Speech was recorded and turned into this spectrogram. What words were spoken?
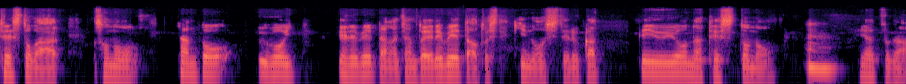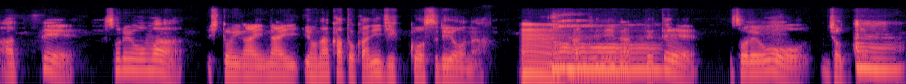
テストが、その、ちゃんと動い、エレベーターがちゃんとエレベーターとして機能してるかっていうようなテストのうん。やつがあって、それをまあ、人がいない夜中とかに実行するようなうん。感じになってて、それをちょっとうん。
